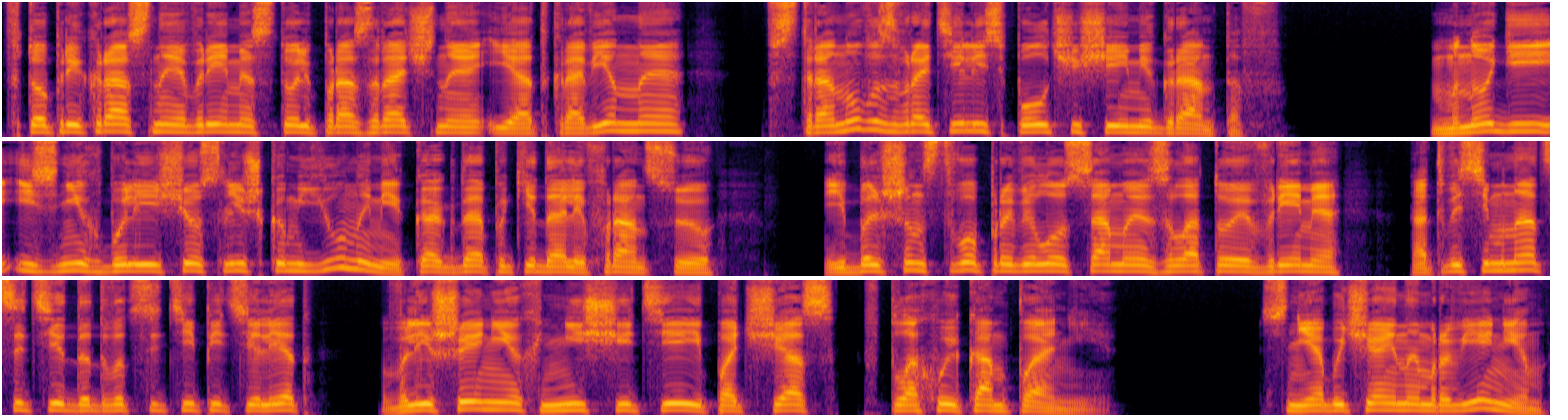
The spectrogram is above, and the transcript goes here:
В то прекрасное время, столь прозрачное и откровенное, в страну возвратились полчища иммигрантов. Многие из них были еще слишком юными, когда покидали Францию, и большинство провело самое золотое время от 18 до 25 лет в лишениях, нищете и подчас в плохой компании. С необычайным рвением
